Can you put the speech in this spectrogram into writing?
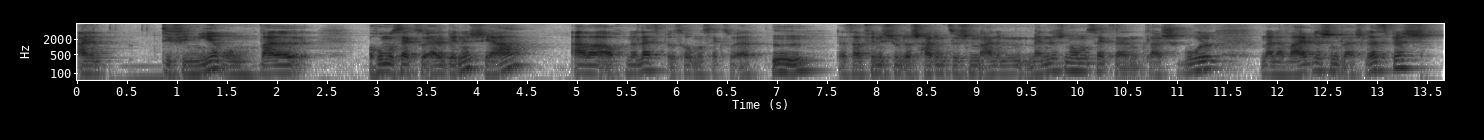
eine Definierung, weil homosexuell bin ich, ja, aber auch eine Lesbe ist homosexuell. Deshalb finde ich die Unterscheidung zwischen einem männlichen Homosexuellen gleich schwul und einer weiblichen gleich lesbisch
